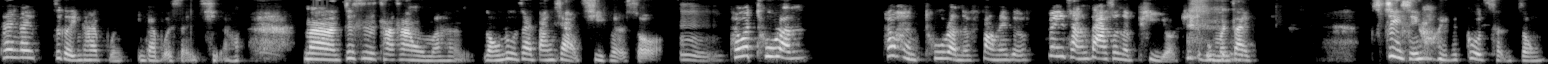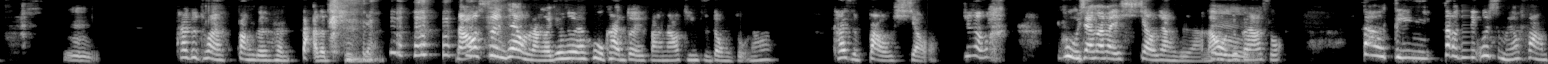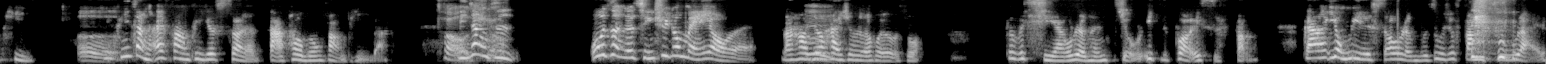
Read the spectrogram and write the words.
他应该这个应该不应该不会生气哈。那就是常常我们很融入在当下的气氛的时候，嗯，他会突然，他会很突然的放那个非常大声的屁哦，就是我们在 性行为的过程中，嗯，他就突然放个很大的屁这样。然后瞬间，我们两个就是互看对方，然后停止动作，然后开始爆笑，就是 互相在那里笑这样子啊。然后我就跟他说：“到底你到底为什么要放屁？嗯，你平常爱放屁就算了，打炮不用放屁吧？你这样子，我整个情绪都没有了。”然后就害羞的回我说：“对不起啊，我忍很久了，一直不好意思放，刚刚用力的时候忍不住就放出来了。”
